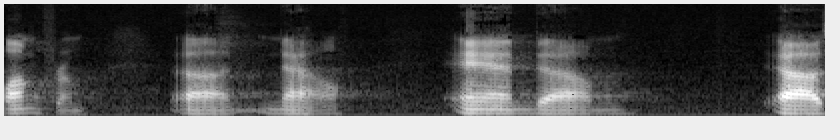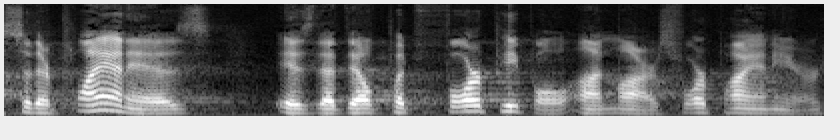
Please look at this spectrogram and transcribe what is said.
long from uh, now. And um, uh, so their plan is, is that they'll put four people on Mars, four pioneers.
